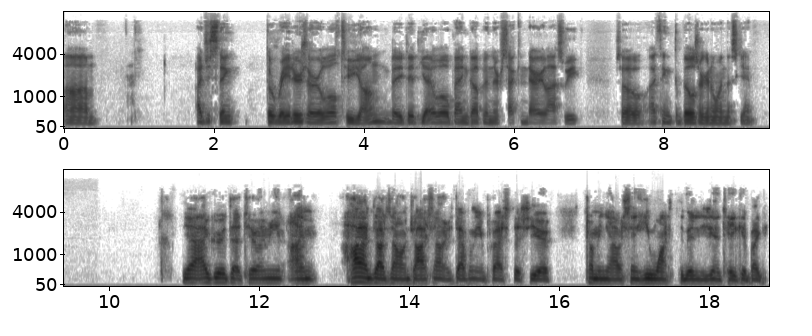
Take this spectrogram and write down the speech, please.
Um, I just think the Raiders are a little too young. They did get a little banged up in their secondary last week. So I think the Bills are going to win this game. Yeah, I agree with that too. I mean, I'm high on Josh Allen. Josh Allen is definitely impressed this year coming out saying he wants the division. He's going to take it like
